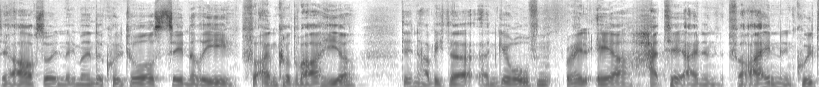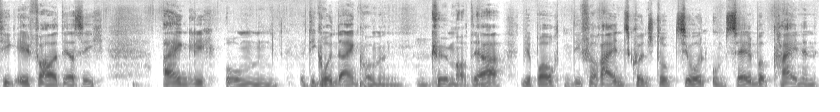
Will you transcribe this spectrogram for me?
der auch so in, immer in der Kulturszenerie verankert war hier, den habe ich da angerufen, weil er hatte einen Verein, den Kultik e.V., der sich eigentlich um die Grundeinkommen kümmert. Ja. Wir brauchten die Vereinskonstruktion, um selber keinen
